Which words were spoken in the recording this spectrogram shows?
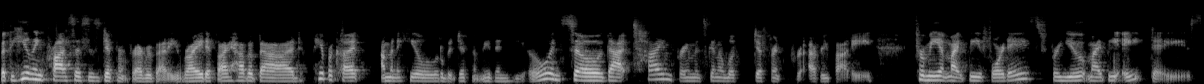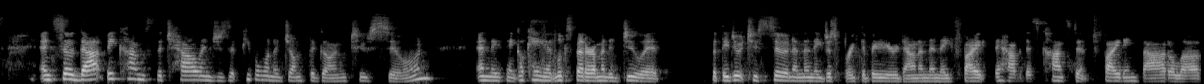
But the healing process is different for everybody, right? If I have a bad paper cut, I'm going to heal a little bit differently than you. And so that time frame is going to look different for everybody. For me, it might be four days. For you, it might be eight days. And so that becomes the challenge is that people want to jump the gun too soon and they think, okay, it looks better, I'm going to do it. But they do it too soon and then they just break the barrier down and then they fight. They have this constant fighting battle of,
